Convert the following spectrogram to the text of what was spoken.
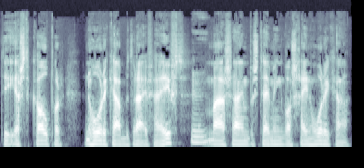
de eerste koper een horecabedrijf heeft, mm. maar zijn bestemming was geen horeca.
